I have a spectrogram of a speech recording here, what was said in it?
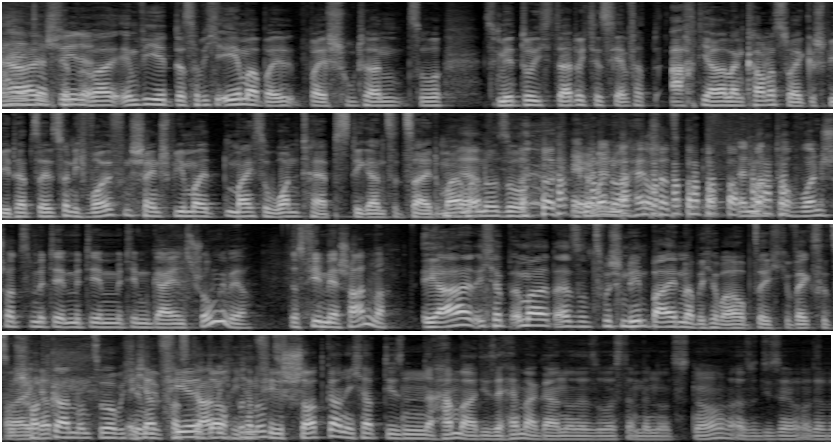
Ja, Alter hab Schwede. aber irgendwie, das habe ich eh immer bei, bei Shootern. So, ist mir durch, dadurch, dass ich einfach acht Jahre lang Counter-Strike gespielt habe, selbst wenn ich Wolfenstein spiele, mache mach ich so One-Taps die ganze Zeit. Mal immer nur so, Ey, immer dann, nur mach Headshots. doch, dann mach doch One-Shots mit dem, mit, dem, mit dem geilen Stromgewehr. Das viel mehr Schaden macht. Ja, ich habe immer, also zwischen den beiden habe ich aber hauptsächlich gewechselt. So ich Shotgun hab- und so habe ich, ich irgendwie habe fast viel, gar doch, nicht ich habe benutzt. viel Shotgun, ich habe diesen Hammer, diese Hammergun oder sowas dann benutzt, ne? Also diese oder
